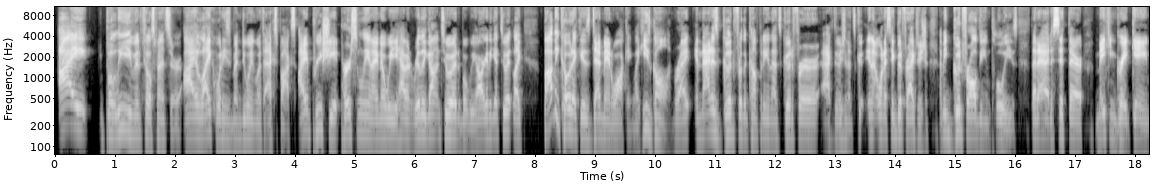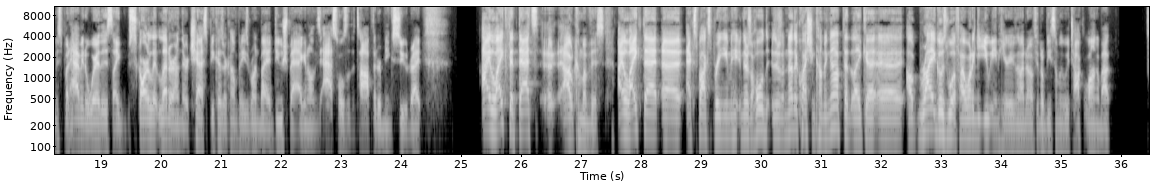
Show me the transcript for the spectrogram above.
I believe in Phil Spencer. I like what he's been doing with Xbox. I appreciate personally, and I know we haven't really gotten to it, but we are going to get to it. Like Bobby Kotick is dead man walking. Like he's gone, right? And that is good for the company, and that's good for Activision. That's good. And when I say good for Activision, I mean good for all the employees that had to sit there making great games, but having to wear this like scarlet letter on their chest because their company's run by a douchebag and all these assholes at the top that are being sued, right? I like that that's uh, outcome of this. I like that uh, Xbox bringing him. And there's a whole. There's another question coming up that like uh, uh, Riot goes woof. I want to get you in here, even though I don't know if it'll be something we talk long about.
